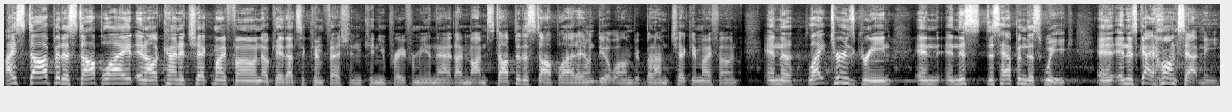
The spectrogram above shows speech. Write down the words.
I stop at a stoplight and I'll kind of check my phone. Okay, that's a confession. Can you pray for me in that? I'm, I'm stopped at a stoplight. I don't do it while I'm, but I'm checking my phone. And the light turns green, and, and this, this happened this week, and, and this guy honks at me,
